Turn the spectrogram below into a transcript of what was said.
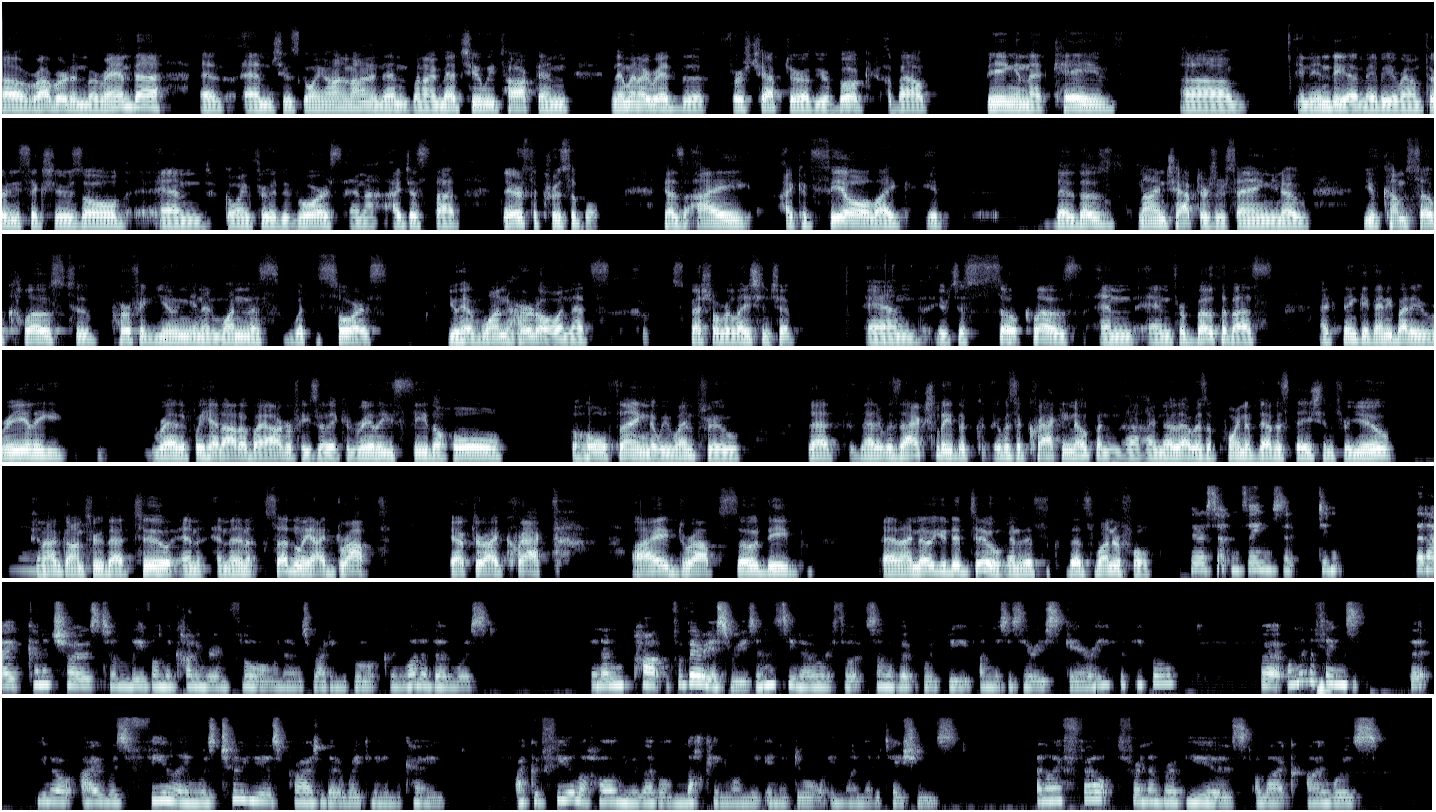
uh, Robert and Miranda, and, and she was going on and on. And then when I met you, we talked, and, and then when I read the first chapter of your book about being in that cave um, in India, maybe around 36 years old, and going through a divorce, and I, I just thought, there's the crucible because I I could feel like it. The, those nine chapters are saying, you know, you've come so close to perfect union and oneness with the source. You have one hurdle, and that's special relationship. And you're just so close. And and for both of us, I think if anybody really read, if we had autobiographies, or they could really see the whole the whole thing that we went through, that that it was actually the it was a cracking open. Uh, I know that was a point of devastation for you, yeah. and I've gone through that too. And and then suddenly I dropped after I cracked. I dropped so deep, and I know you did too. And that's that's wonderful. There are certain things that didn't that I kind of chose to leave on the cutting room floor when I was writing the book, and one of them was and in part for various reasons. You know, I thought some of it would be unnecessarily scary for people. But one of the mm-hmm. things that, you know, I was feeling was two years prior to that awakening in the cave. I could feel a whole new level knocking on the inner door in my meditations. And I felt for a number of years like I was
